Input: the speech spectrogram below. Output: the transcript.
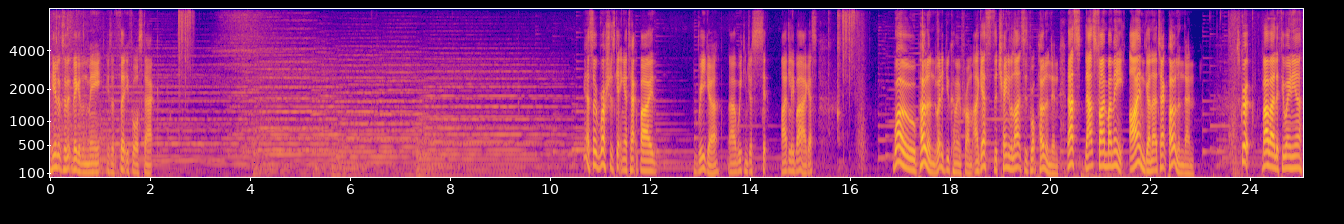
he looks a bit bigger than me. He's a 34 stack. Yeah, so Russia's getting attacked by Riga. Uh, we can just sit idly by, I guess. Whoa, Poland, where did you come in from? I guess the chain of alliances brought Poland in. That's that's fine by me. I'm gonna attack Poland then. Screw it. Bye-bye, Lithuania.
